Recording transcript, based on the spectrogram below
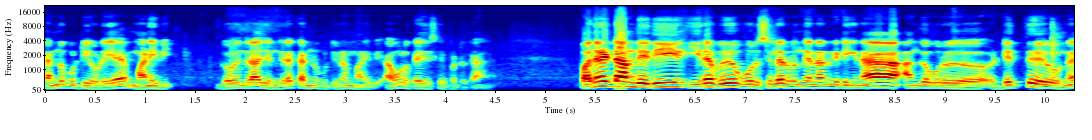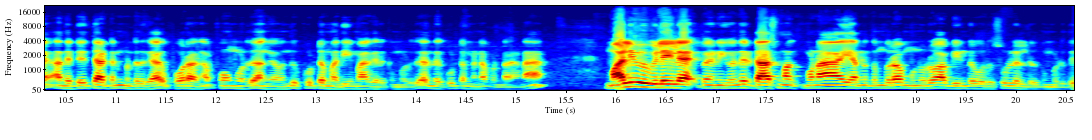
கண்ணுக்குட்டியுடைய மனைவி. கோவிந்தராஜ் என்கிற கண்ணுக்குட்டியோட மனைவி. அவங்கள கைது செய்யப்பட்டிருக்காங்க. பதினெட்டாம் தேதி இரவு ஒரு சிலர் வந்து என்னன்னு கேட்டிங்கன்னா அங்கே ஒரு டெத்து ஒன்று அந்த டெத்து அட்டன் பண்ணுறதுக்காக போகிறாங்க போகும்பொழுது அங்கே வந்து கூட்டம் அதிகமாக இருக்கும்பொழுது அந்த கூட்டம் என்ன பண்ணுறாங்கன்னா மலிவு விலையில் இப்போ இன்றைக்கி வந்து டாஸ்மாக் போனால் இரநூத்தம்பது ரூபா முந்நூறுரூவா அப்படின்ற ஒரு சூழல் இருக்கும் பொழுது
